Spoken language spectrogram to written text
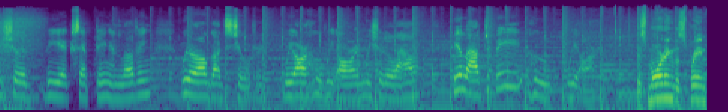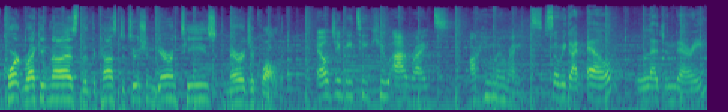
we should be accepting and loving. We are all God's children. We are who we are, and we should allow, be allowed to be who we are. This morning, the Supreme Court recognized that the Constitution guarantees marriage equality. LGBTQI rights are human rights. So we got L, legendary.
